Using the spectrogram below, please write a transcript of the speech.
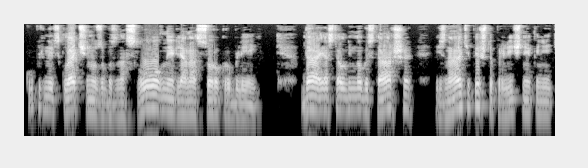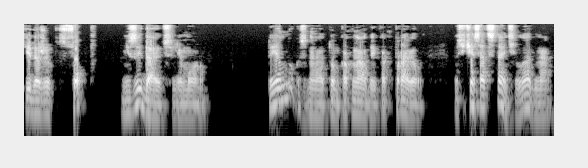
купленный в складчину за баснословные для нас 40 рублей. Да, я стал немного старше и знаю теперь, что приличные коньяки даже в СОП не заедаются лимоном. Да я много знаю о том, как надо и как правило. Но сейчас отстаньте, ладно?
